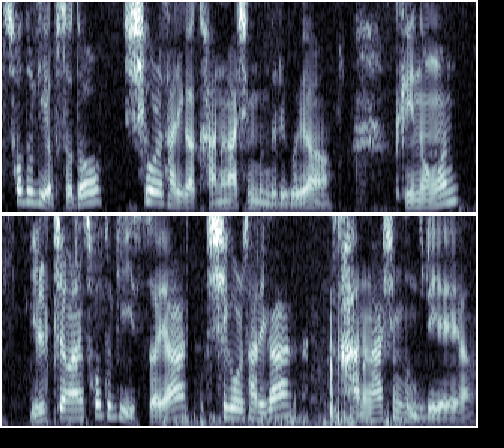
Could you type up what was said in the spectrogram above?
소득이 없어도 시골살이가 가능하신 분들이고요. 귀농은 일정한 소득이 있어야 시골살이가 가능하신 분들이에요.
